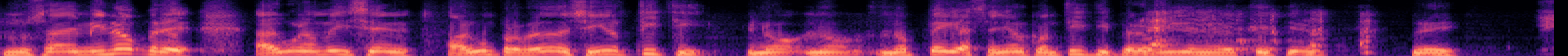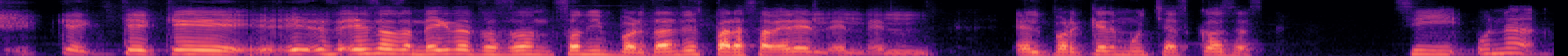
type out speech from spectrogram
no sabe mi nombre, algunos me dicen, algún proveedor de señor Titi. No, no, no pega señor con Titi, pero muy bien Titi, ¿no? Sí. Que, que, que, esas anécdotas son, son importantes para saber el, el el porqué de muchas cosas. Si una,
